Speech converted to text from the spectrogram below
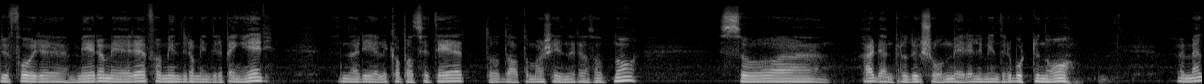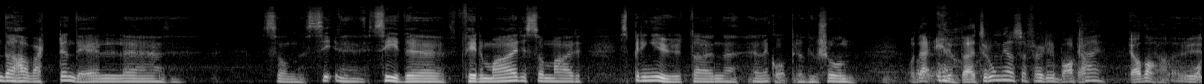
du får eh, mer og mer for mindre og mindre penger når det gjelder kapasitet og datamaskiner og sånt noe, så eh, er den produksjonen mer eller mindre borte nå. Men det har vært en del eh, sånn eh, sidefirmaer som har springet ut av en NRK-produksjon. Og det er enda et rom, ja, selvfølgelig, bak her. Ja da. Og her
